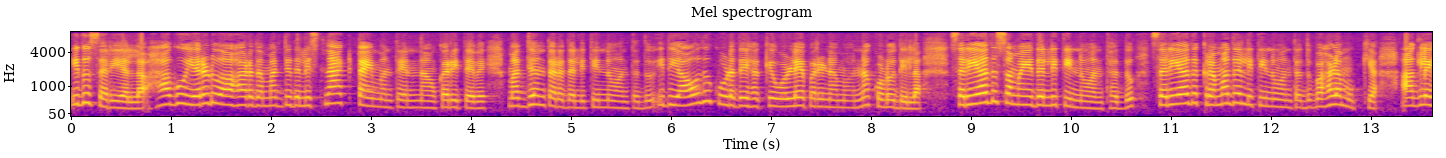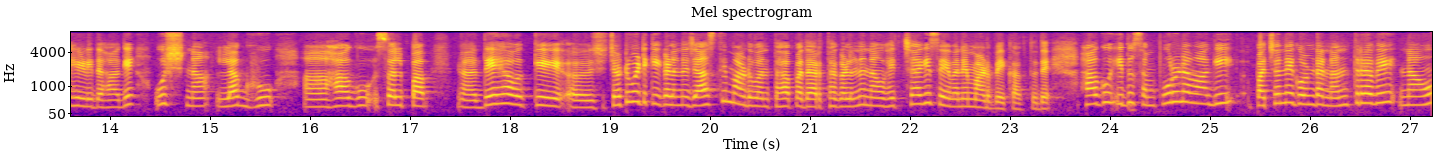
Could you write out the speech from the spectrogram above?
ಇದು ಸರಿಯಲ್ಲ. ಹಾಗೂ ಎರಡು ಆಹಾರದ ಮಧ್ಯದಲ್ಲಿ ಸ್ನ್ಯಾಕ್ ಟೈಮ್ ಅಂತ ಏನ್ ನಾವು ಕರಿತೇವೆ. ಮಧ್ಯಂತರದಲ್ಲಿ ತಿನ್ನುವಂಥದ್ದು ಇದು ಯಾವುದೂ ಕೂಡ ದೇಹಕ್ಕೆ ಒಳ್ಳೆಯ ಪರಿಣಾಮವನ್ನು ಕೊಡೋದಿಲ್ಲ. ಸರಿಯಾದ ಸಮಯದಲ್ಲಿ ತಿನ್ನುವಂಥದ್ದು, ಸರಿಯಾದ ಕ್ರಮದಲ್ಲಿ ತಿನ್ನುವಂಥದ್ದು ಬಹಳ ಮುಖ್ಯ. ಆಗಲೇ ಹೇಳಿದ ಹಾಗೆ ಉಷ್ಣ, ಲಘು ಹಾಗೂ ಸ್ವಲ್ಪ ದೇಹಕ್ಕೆ ಚಟುವಟಿಕೆಗಳನ್ನು ಜಾಸ್ತಿ ಮಾಡುವಂತಹ ಪದಾರ್ಥಗಳನ್ನು ನಾವು ಹೆಚ್ಚಾಗಿ ಸೇವನೆ ಮಾಡಬೇಕಾಗ್ತದೆ. ಹಾಗೂ ಇದು ಸಂಪೂರ್ಣವಾಗಿ ಪಚನೆಗೊಂಡ ನಂತರವೇ ನಾವು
